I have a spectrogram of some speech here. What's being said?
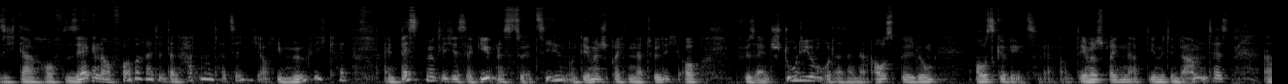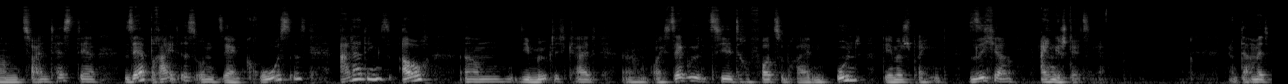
sich darauf sehr genau vorbereitet, dann hat man tatsächlich auch die Möglichkeit, ein bestmögliches Ergebnis zu erzielen und dementsprechend natürlich auch für sein Studium oder seine Ausbildung ausgewählt zu werden. Und dementsprechend habt ihr mit dem Beamtentest ähm, zwar einen Test, der sehr breit ist und sehr groß ist, allerdings auch ähm, die Möglichkeit, ähm, euch sehr gut gezielt darauf vorzubereiten und dementsprechend sicher eingestellt zu werden. Und damit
